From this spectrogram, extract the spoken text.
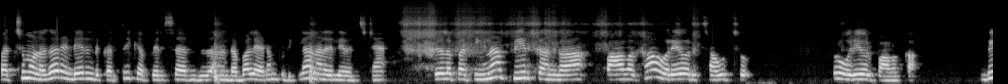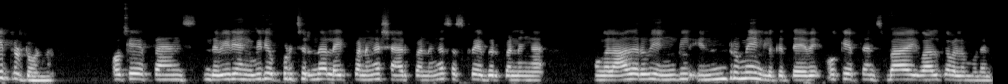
பச்சை மிளகா ரெண்டே ரெண்டு கத்திரிக்காய் பெருசாக இருந்தது. அந்த டப்பாவில் இடம் பிடிக்கல. அதனால் இதிலே வச்சுட்டேன். இதில் பார்த்தீங்கன்னா பீர்க்கங்காய் பாவக்காய் ஒரே ஒரு சவுச்சோ அப்புறம் ஒரே ஒரு பாவக்காய். பீட்ரூட் ஒன்று ஓகே ஃப்ரெண்ட்ஸ் இந்த வீடியோ எங்கள் வீடியோ பிடிச்சிருந்தா லைக் பண்ணுங்கள் ஷேர் பண்ணுங்கள் சப்ஸ்கிரைபர் பண்ணுங்கள் உங்கள் ஆதரவு எங்கள் என்றுமே எங்களுக்கு தேவை. ஓகே ஃப்ரெண்ட்ஸ் பாய் வாழ்க வளமுடன்.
